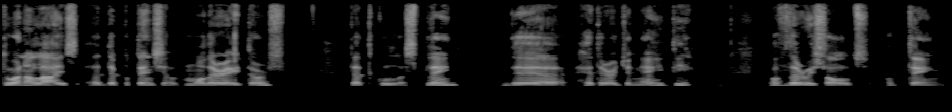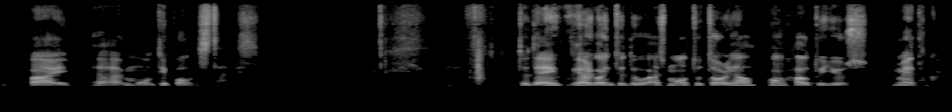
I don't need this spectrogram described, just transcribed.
to analyze uh, the potential moderators that could explain the heterogeneity of the results obtained by uh, multiple studies. Today, we are going to do a small tutorial on how to use Metacart.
